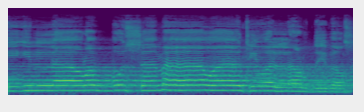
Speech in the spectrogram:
إلا رب السماوات والأرض بصائر.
